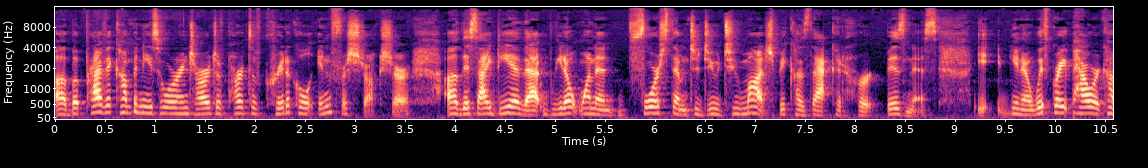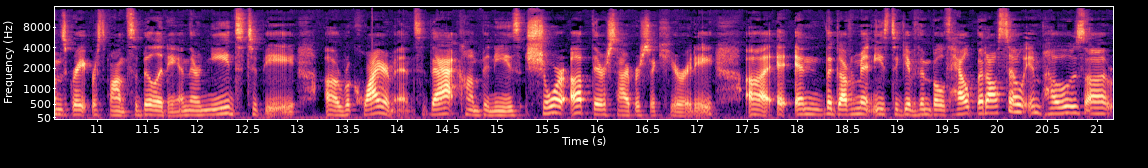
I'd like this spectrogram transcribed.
uh, but private companies who are in charge of parts of critical infrastructure, uh, this idea that we don't want to force them to do too much because that could hurt business. You know, with great power comes great responsibility, and there needs to be uh, requirements that companies shore up their cybersecurity. Uh, and the government needs to give them both help, but also impose uh,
